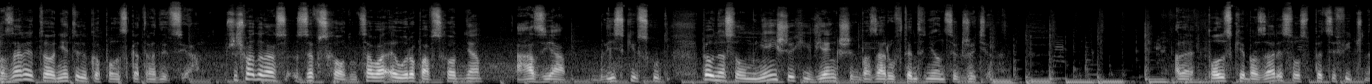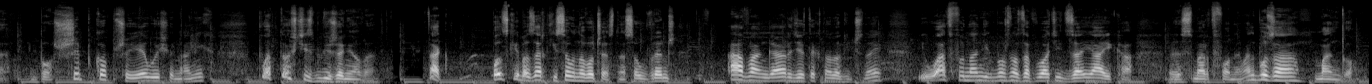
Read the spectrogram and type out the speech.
Bazary to nie tylko polska tradycja. Przyszła do nas ze wschodu. Cała Europa Wschodnia, Azja, Bliski Wschód pełne są mniejszych i większych bazarów tętniących życiem. Ale polskie bazary są specyficzne, bo szybko przejęły się na nich płatności zbliżeniowe. Tak, polskie bazarki są nowoczesne, są wręcz awangardzie technologicznej i łatwo na nich można zapłacić za jajka e, smartfonem albo za mango.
